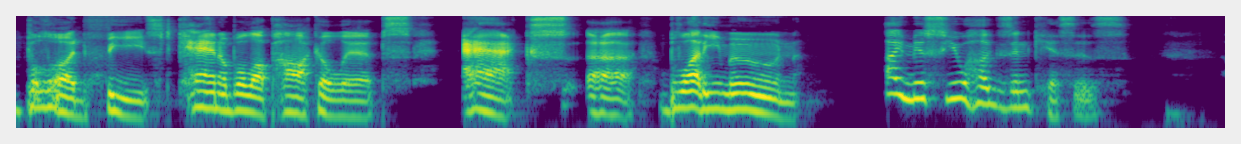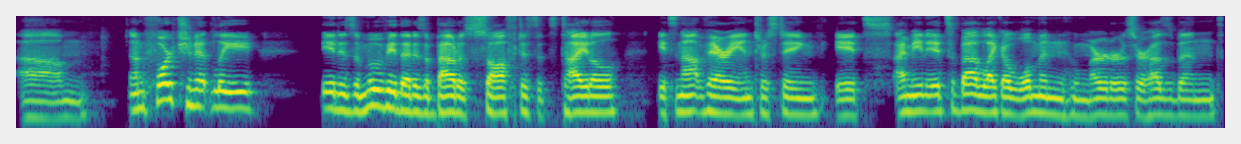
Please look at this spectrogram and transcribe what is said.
blood feast, cannibal apocalypse, axe, uh, bloody moon. I miss you hugs and kisses. Um unfortunately, it is a movie that is about as soft as its title it's not very interesting. It's I mean it's about like a woman who murders her husband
